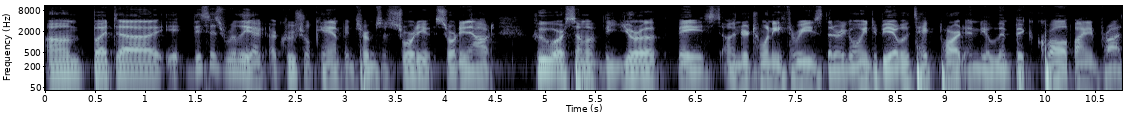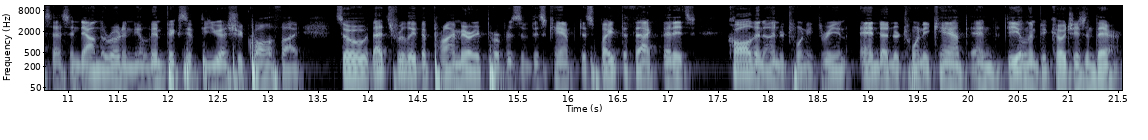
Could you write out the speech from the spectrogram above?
Um, but uh, it, this is really a, a, crucial camp in terms of sorting sorting out who are some of the Europe-based under 23s that are going to be able to take part in the Olympic qualifying process and down the road in the Olympics if the U.S. should qualify. So that's really the primary purpose of this camp, despite the fact that it's called an under 23 and, and under 20 camp, and the Olympic coach isn't there.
